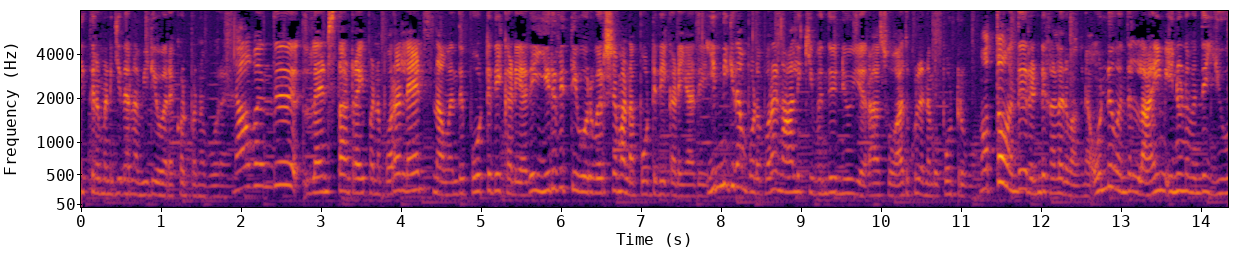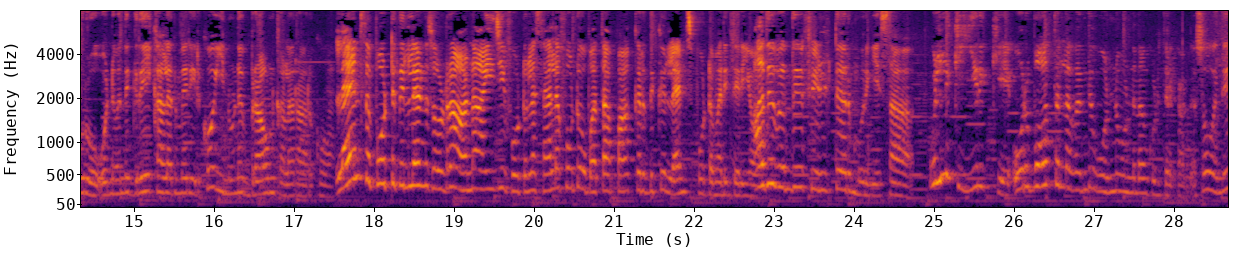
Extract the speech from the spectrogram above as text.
இத்தனை மணிக்கு தான் நான் வீடியோவை ரெக்கார்ட் பண்ண போறேன். நான் வந்து லென்ஸ் தான் ட்ரை பண்ண போறேன். லென்ஸ் நான் வந்து போட்டதே கிடையாது. இருபத்தி ஒரு வருஷமா நான் போட்டதே கிடையாது. இன்னைக்கு தான் போட போறேன். நாளைக்கு வந்து நியூ இயரா ஸோ அதுக்குள்ள நம்ம போட்டுருவோம். மொத்தம் வந்து ரெண்டு கலர் வாங்கினேன். ஒன்னு வந்து லைம் இன்னொன்னு வந்து யூரோ ஒன்னு வந்து கிரே கலர் மாதிரி இருக்கும். இன்னொன்னு பிரவுன் கலரா இருக்கும். லென்ஸ் போட்டது இல்லைன்னு சொல்றேன். ஆனா ஐஜி போட்டோல சில போட்டோ பார்த்தா பாக்குறதுக்கு லென்ஸ் போட்ட மாதிரி தெரியும். அது வந்து ஃபில்டர் முருகேசா. உள்ளுக்கு இருக்கே. ஒரு பாட்டில்ல வந்து ஒன்று ஒன்று தான் கொடுத்துருக்காங்க ஸோ வந்து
